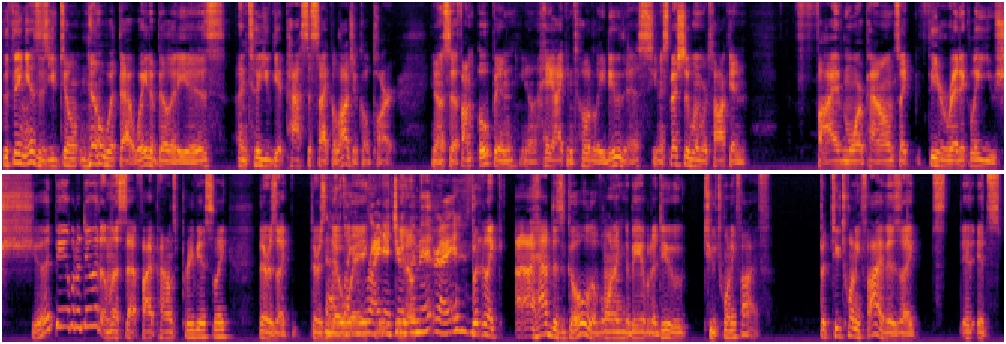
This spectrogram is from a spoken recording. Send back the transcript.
the thing is, is you don't know what that weight ability is until you get past the psychological part. You know, so if I'm open, you know, hey, I can totally do this, you know, especially when we're talking, five more pounds, like theoretically you should be able to do it, unless that five pounds previously there was like there was that no was like way right at your you know? limit, right? But like I had this goal of wanting to be able to do 225, but 225 is like it, it's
